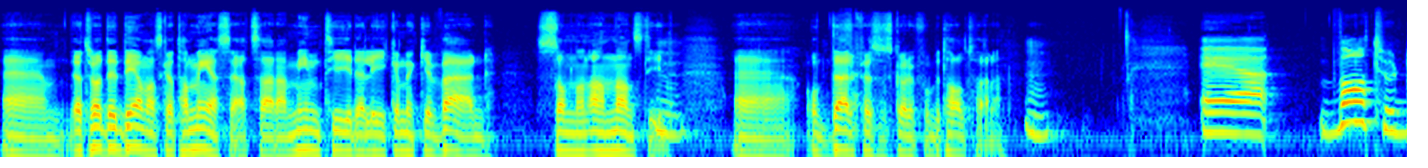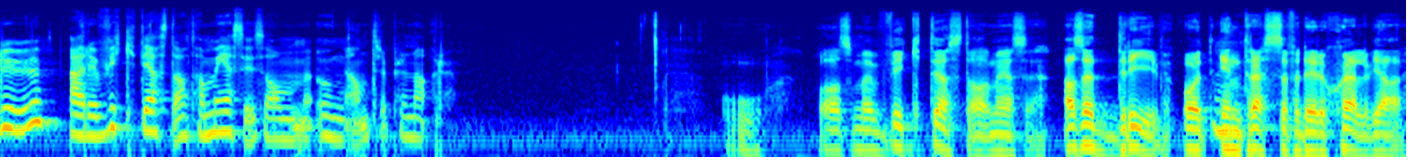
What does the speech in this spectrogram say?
Eh, jag tror att det är det man ska ta med sig, att så här, min tid är lika mycket värd som någon annans tid. Mm. Eh, och därför så ska du få betalt för den. Vad tror du är det viktigaste att ha med sig som ung entreprenör? Oh, vad som är viktigast att ha med sig? Alltså ett driv och ett mm. intresse för det du själv gör.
